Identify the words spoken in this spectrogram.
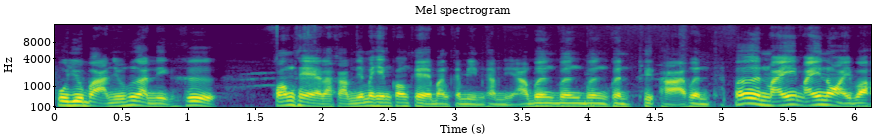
ผู้อยู่บ้านอยู่เฮือนนี่ก็คือของแท้ละครับนี่ไม่เห็นของแท้บันขมินครับนี่เอาเบิ่งเบิ่งเบิ่งเพิ่นผาเพิ่นเพิ่นไหมไหมหน่อยบ่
